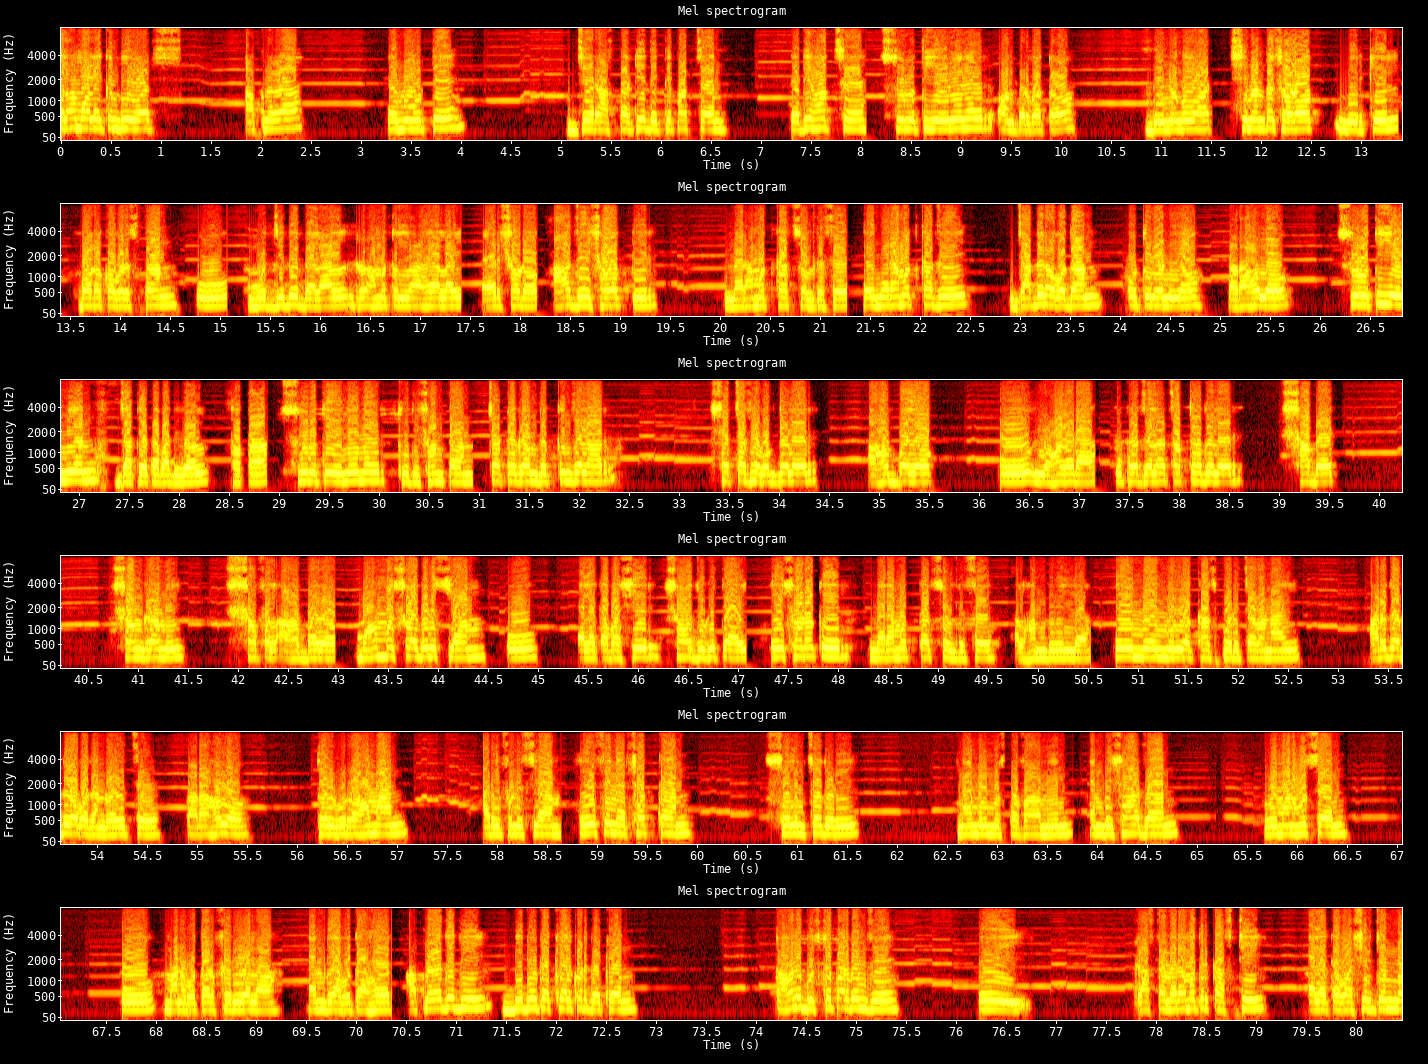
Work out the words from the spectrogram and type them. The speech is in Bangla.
আসসালামু আলাইকুম ভিউয়ার্স। আপনারা এই মুহূর্তে যে রাস্তাটি দেখতে পাচ্ছেন, এটি হচ্ছে সুলতি ইউনিয়নের অন্তর্গত ওয়ার্ড, সীমান্ত সড়ক, মিরকিল, বড় কবরস্থান ও মসজিদে বেলাল রহমতুল্লাহ আলাই এর সড়ক। আজ এই সড়কটির মেরামত কাজ চলতেছে। এই মেরামত কাজে যাদের অবদান অতুলনীয়, তারা হলো সুরতি ইউনিয়ন জাতীয়তাবাদী দল তথা সুরতি ইউনিয়নের কৃতি সন্তান চট্টগ্রাম দক্ষিণ জেলার স্বেচ্ছাসেবক দলের আহ্বায়ক ও লোহাগাড়া উপজেলা ছাত্র দলের সাবেক সংগ্রামী সফল আহ্বায়ক মোহাম্মদ সোহেবুল ইসলাম ও এলাকাবাসীর সহযোগিতায় এই সড়কের মেরামত কাজ চলতেছে। আলহামদুলিল্লাহ। এই উন্নয়নমূলক কাজ পরিচালনায় আরও যাদের অবদান রয়েছে, তারা হলো Taibur Rahman, Ariful Islam H M Ershad Khan Selim Chowdhury, Naimul Mustafa Amin MD Shahjahan, Roman Hossain ও মানবতার ফেরিওয়ালা এমডি আবু তাহের। আপনারা যদি ভিডিওটা খেয়াল করে দেখেন, তাহলে বুঝতে পারবেন যে এই রাস্তা মেরামতের কাজটি এলাকাবাসীর জন্য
